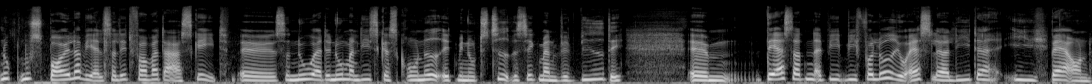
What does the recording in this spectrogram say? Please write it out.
nu, nu spoiler vi altså lidt for, hvad der er sket. Øh, så nu er det nu, man lige skal skrue ned et minuts tid, hvis ikke man vil vide det. Øh, det er sådan, at vi, vi forlod jo Asle og Lida i Bergen,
